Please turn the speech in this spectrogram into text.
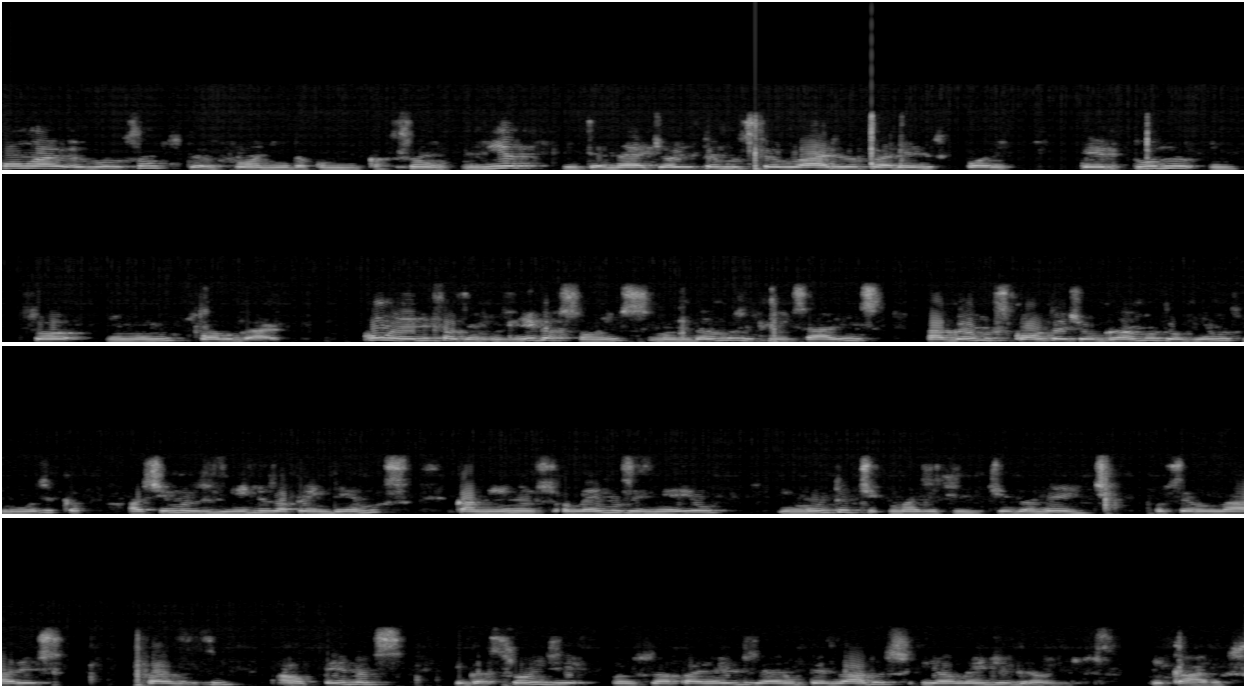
Com a evolução do telefone e da comunicação via internet, hoje temos celulares e aparelhos que podem ter tudo em, só, em um só lugar. Com ele fazemos ligações, mandamos mensagens, pagamos contas, jogamos, ouvimos música, assistimos vídeos, aprendemos caminhos, lemos e-mail e muito mais antigamente os celulares fazem apenas ligações e os aparelhos eram pesados e além de grandes e caros.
